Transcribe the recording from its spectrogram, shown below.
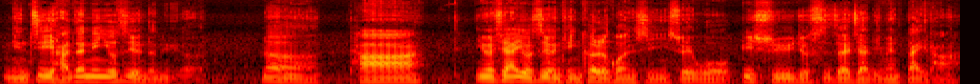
年纪还在念幼稚园的女儿，那她。因为现在幼稚园停课的关系，所以我必须就是在家里面带他。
